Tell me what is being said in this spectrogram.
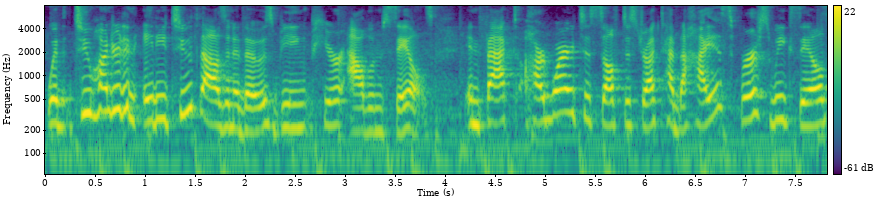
with 282,000 of those being pure album sales. In fact, Hardwired to Self Destruct had the highest first week sales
